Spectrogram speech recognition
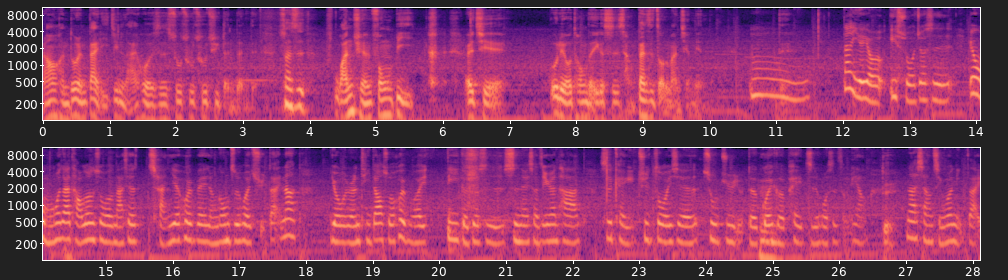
然后很多人代理进来，或者是输出出去等等的，算是完全封闭 而且不流通的一个市场，但是走的蛮前面的。嗯，但也有一说，就是因为我们会在讨论说哪些产业会被人工智慧取代。那有人提到说，会不会第一个就是室内设计，因为它是可以去做一些数据的规格配置，或是怎么样？对。那想请问你在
